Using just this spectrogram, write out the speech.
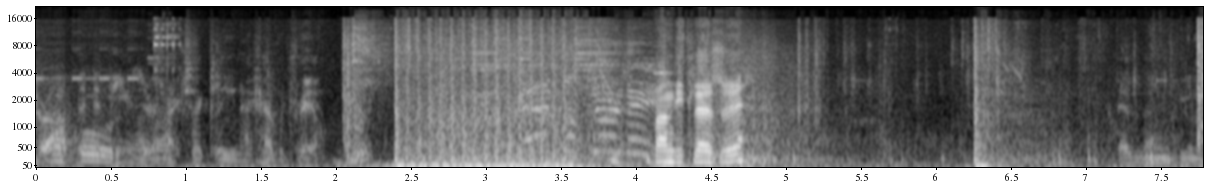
Drop the diffuser. Bandit leży. Jeden wino.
